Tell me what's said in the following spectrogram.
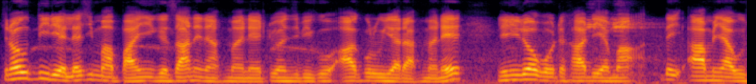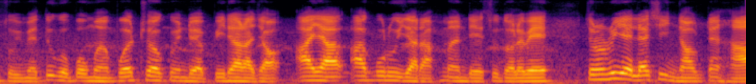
ကျွန်တော်တို့သိတယ်လက်ရှိမှာဘိုင်းကစားနေတာမှန်တယ် 20B ကိုအားကိုးလို့ရတာမှန်တယ်လင်းလီတော့ကိုတခါတည်းမှာတိတ်အားမရဘူးဆိုပြီးမြဲသူ့ကိုပုံမှန်ပွဲထွက်ခွင့်တွေပေးထားတာကြောင့်အားရအားကိုးလို့ရတာမှန်တယ်ဆိုတော့လည်းပဲကျွန်တော်တို့ရဲ့လက်ရှိနောက်တန်းဟာ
